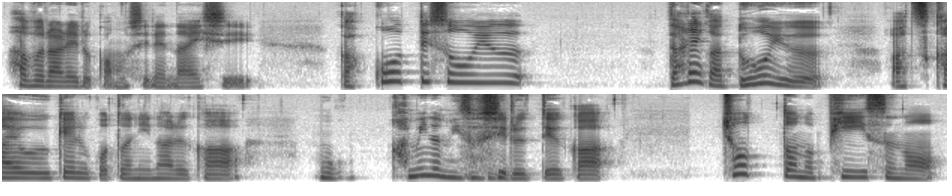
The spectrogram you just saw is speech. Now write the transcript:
はぶられるかもしれないし、学校ってそういう、誰がどういう扱いを受けることになるか、もう、神の味噌汁っていうか、ちょっとのピースの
